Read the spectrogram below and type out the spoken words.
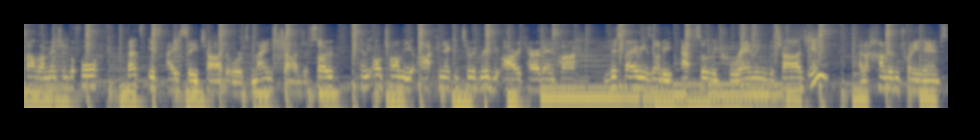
part that I mentioned before, that's its AC charger or its mains charger. So in the odd time that you are connected to a grid, you are at a caravan park, this baby is gonna be absolutely cramming the charge in at 120 amps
